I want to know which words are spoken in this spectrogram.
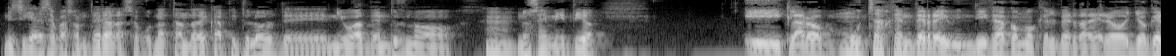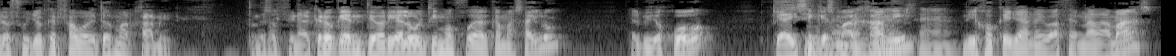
ni siquiera se pasó entera. La segunda tanda de capítulos de New Adventures no, Mm. no se emitió. Y claro, mucha gente reivindica como que el verdadero Joker o su Joker favorito es Mark Hamill. Entonces al final creo que en teoría lo último fue Arkham Asylum, el videojuego, que ahí sí que es Mark Hamill, sí. dijo que ya no iba a hacer nada más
